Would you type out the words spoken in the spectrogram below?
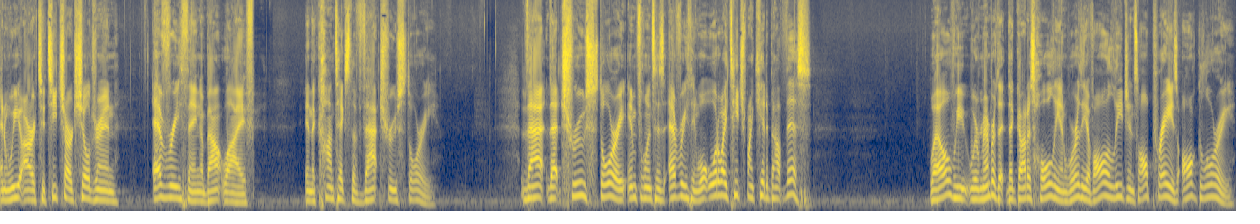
and we are to teach our children everything about life in the context of that true story. That, that true story influences everything. Well, what do I teach my kid about this? Well, we, we remember that, that God is holy and worthy of all allegiance, all praise, all glory.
